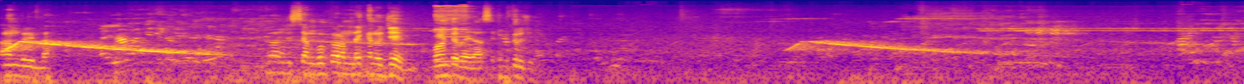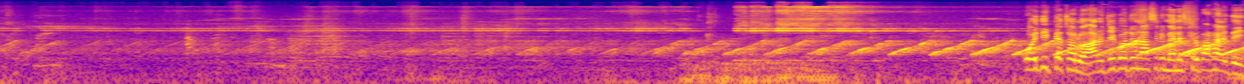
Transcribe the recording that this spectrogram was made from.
আলহামদুলিল্লাহ। আমি আমি বলতে পারলাম না এখানে যে ভলেন্টিয়ার বাইরে আছে একটু ভিতরে যাই। ওই দিকটা চলো আর যে কজন আছে ম্যানেজ করে পাঠায় দিই।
